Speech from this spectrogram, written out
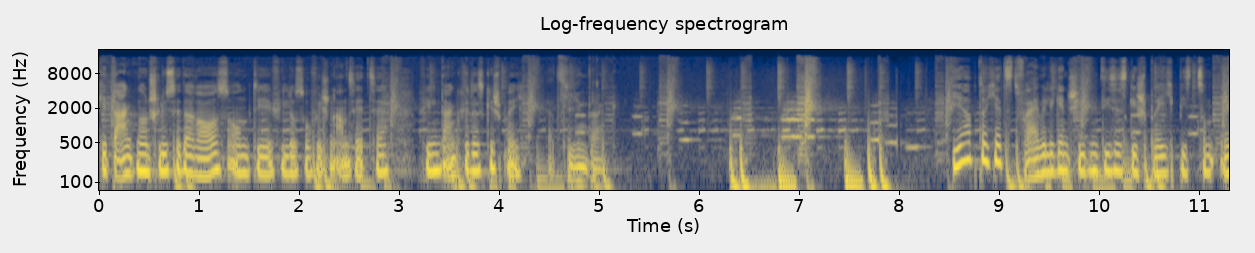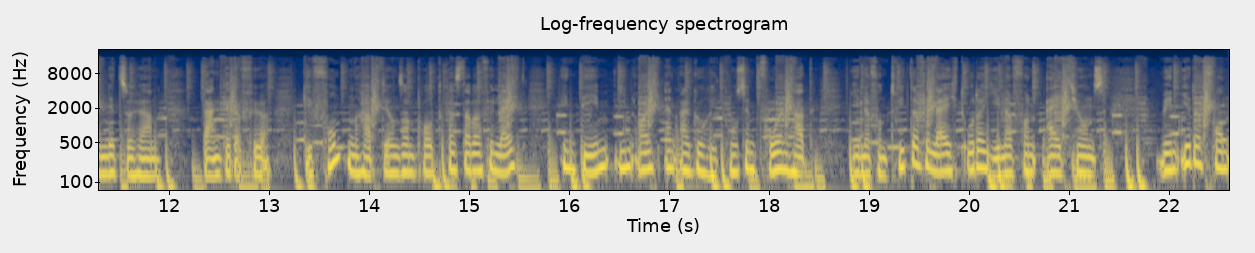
Gedanken und Schlüsse daraus und die philosophischen Ansätze. Vielen Dank für das Gespräch. Herzlichen Dank. Ihr habt euch jetzt freiwillig entschieden, dieses Gespräch bis zum Ende zu hören. Danke dafür. Gefunden habt ihr unseren Podcast aber vielleicht, indem ihn euch ein Algorithmus empfohlen hat. Jener von Twitter vielleicht oder jener von iTunes. Wenn ihr davon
